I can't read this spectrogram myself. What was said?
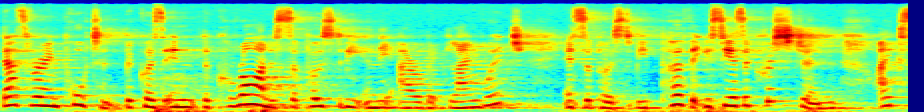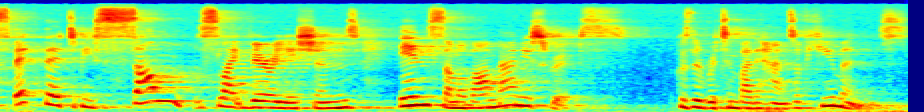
That's very important because in the Quran is supposed to be in the Arabic language. It's supposed to be perfect. You see, as a Christian, I expect there to be some slight variations in some of our manuscripts because they're written by the hands of humans.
